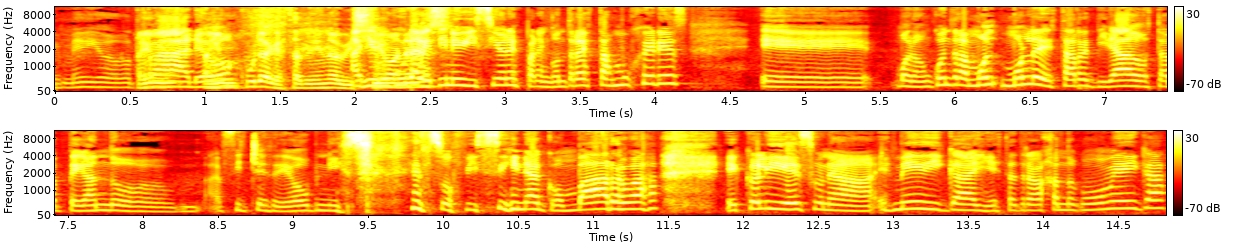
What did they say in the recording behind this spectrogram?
eh, medio Hay un- raro. hay un cura que está teniendo Hay un cura que visiones. tiene visiones para encontrar a estas mujeres. Eh, bueno, encuentra Mol- Mulder está retirado, está pegando afiches de ovnis en su oficina con barba. Scully es una es médica y está trabajando como médica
